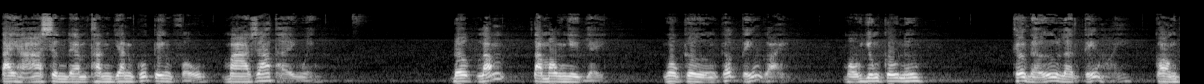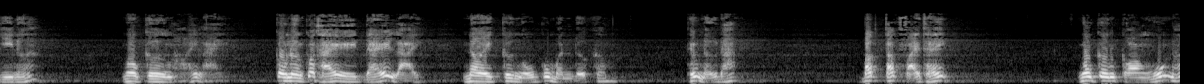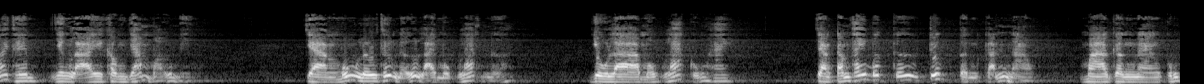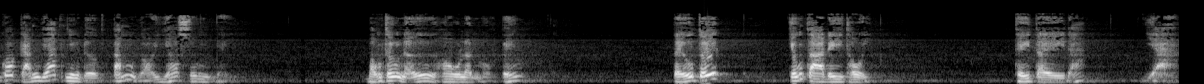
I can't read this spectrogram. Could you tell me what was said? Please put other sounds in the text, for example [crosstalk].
Tại hạ xin đem thanh danh của tiên phụ mà ra thề nguyện. Được lắm, ta mong như vậy. Ngô Cường cất tiếng gọi. Mộ dung cô nương. Thiếu nữ lên tiếng hỏi. Còn gì nữa? Ngô Cường hỏi lại. Cô nương có thể để lại nơi cư ngụ của mình được không? Thiếu nữ đáp. Bất tất phải thế. Ngô Cương còn muốn nói thêm nhưng lại không dám mở miệng. Chàng muốn lưu thiếu nữ lại một lát nữa. Dù là một lát cũng hay. Chàng cảm thấy bất cứ trước tình cảnh nào mà gần nàng cũng có cảm giác như được tắm gọi gió xuân vậy. Bỗng thiếu nữ hô lên một tiếng. Tiểu tuyết, chúng ta đi thôi. Thị tỳ đáp, dạ.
